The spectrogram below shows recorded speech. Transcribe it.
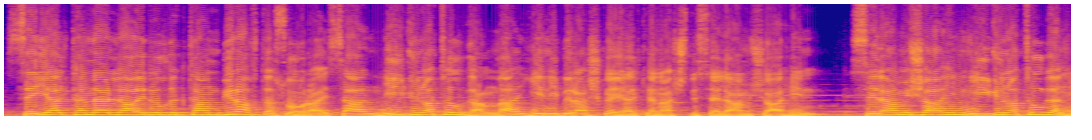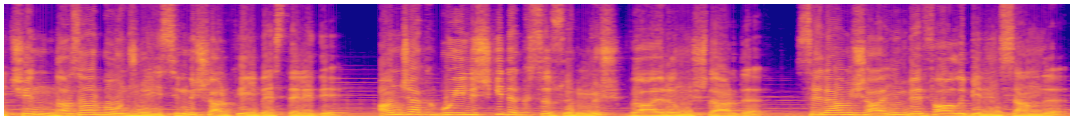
Seyyal Taner'le ayrıldıktan bir hafta sonra ise Nilgün Atılgan'la yeni bir aşka yelken açtı Selami Şahin. Selami Şahin Nilgün Atılgan için Nazar Boncuğu isimli şarkıyı besteledi. Ancak bu ilişki de kısa sürmüş ve ayrılmışlardı. Selami Şahin vefalı bir insandı.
